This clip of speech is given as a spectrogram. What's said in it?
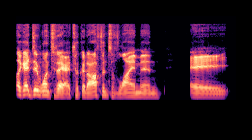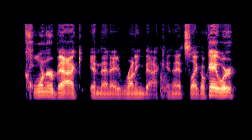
like I did one today, I took an offensive lineman, a cornerback, and then a running back, and it's like, okay, where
